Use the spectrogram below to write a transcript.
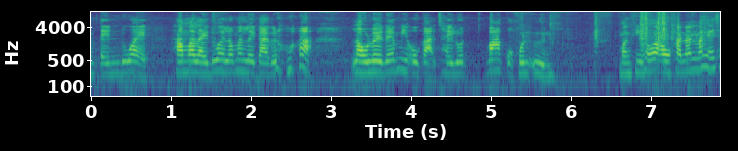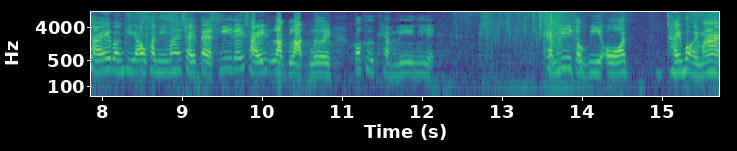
ำเต็นท์ด้วยทำอะไรด้วยแล้วมันเลยกลายเป็นว่า เราเลยได้มีโอกาสใช้รถมากกว่าคนอื่น บางทีเขาเอาคันนั้นมาให้ใช้บางทีเอาคันนี้มาให้ใช้แต่ที่ได้ใช้หลักๆเลย ก็คือแคมรี่นี่แหละแคมรี่กับ v ีออสใช้บ่อยมาก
